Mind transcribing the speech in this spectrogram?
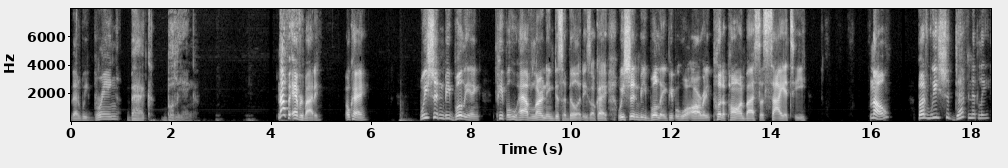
that we bring back bullying. Not for everybody, okay? We shouldn't be bullying people who have learning disabilities, okay? We shouldn't be bullying people who are already put upon by society. No, but we should definitely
